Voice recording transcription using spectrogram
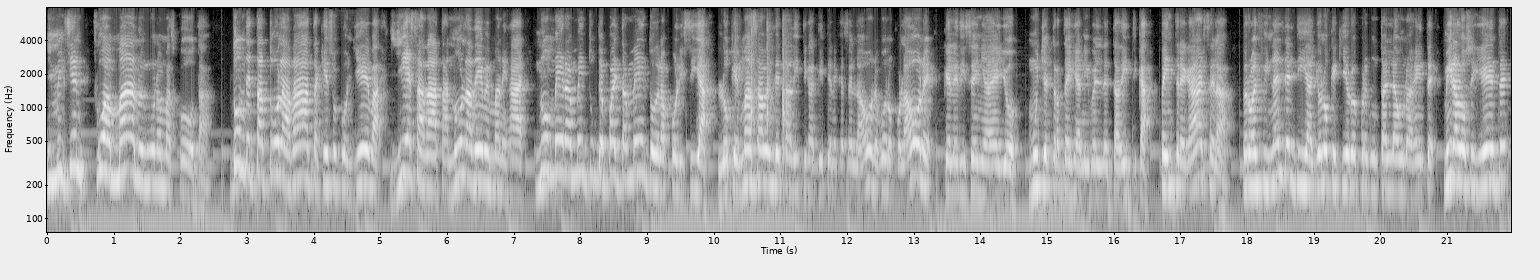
y me hicieron su a mano en una mascota. ¿Dónde está toda la data que eso conlleva? Y esa data no la debe manejar, no meramente un departamento de la policía. Lo que más saben de estadística aquí tiene que ser la ONE. Bueno, por la ONE que le diseña a ellos mucha estrategia a nivel de estadística para entregársela. Pero al final del día, yo lo que quiero es preguntarle a una gente: mira lo siguiente,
